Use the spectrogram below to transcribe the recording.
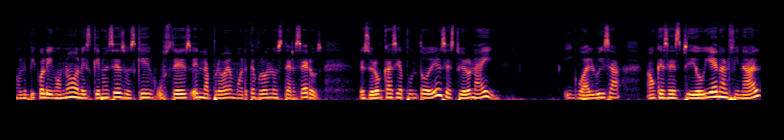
Olímpico le dijo, no, es que no es eso, es que ustedes en la prueba de muerte fueron los terceros. Estuvieron casi a punto de irse, estuvieron ahí. Igual Luisa, aunque se despidió bien al final,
